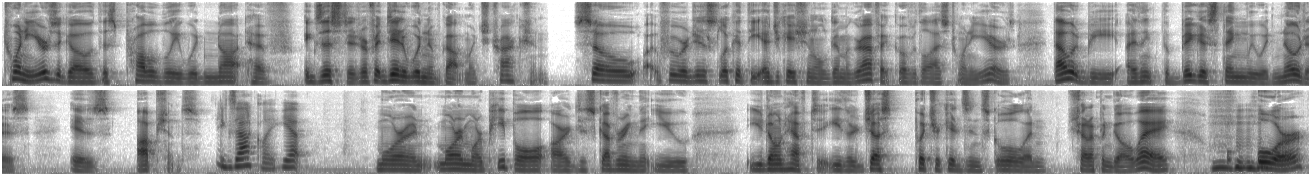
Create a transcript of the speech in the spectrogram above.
20 years ago, this probably would not have existed, or if it did, it wouldn't have got much traction. So, uh, if we were to just look at the educational demographic over the last 20 years, that would be, I think, the biggest thing we would notice is options. Exactly. Yep. More and more and more people are discovering that you you don't have to either just put your kids in school and shut up and go away, or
